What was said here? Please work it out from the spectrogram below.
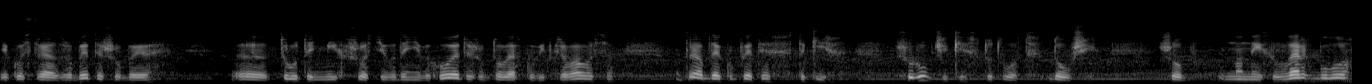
якось треба зробити, щоб е, трутень міг в 6 годині виходити, щоб то легко відкривалося. Ну, Треба буде купити такі шурупчики, тут от довші, щоб на них вверх було,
